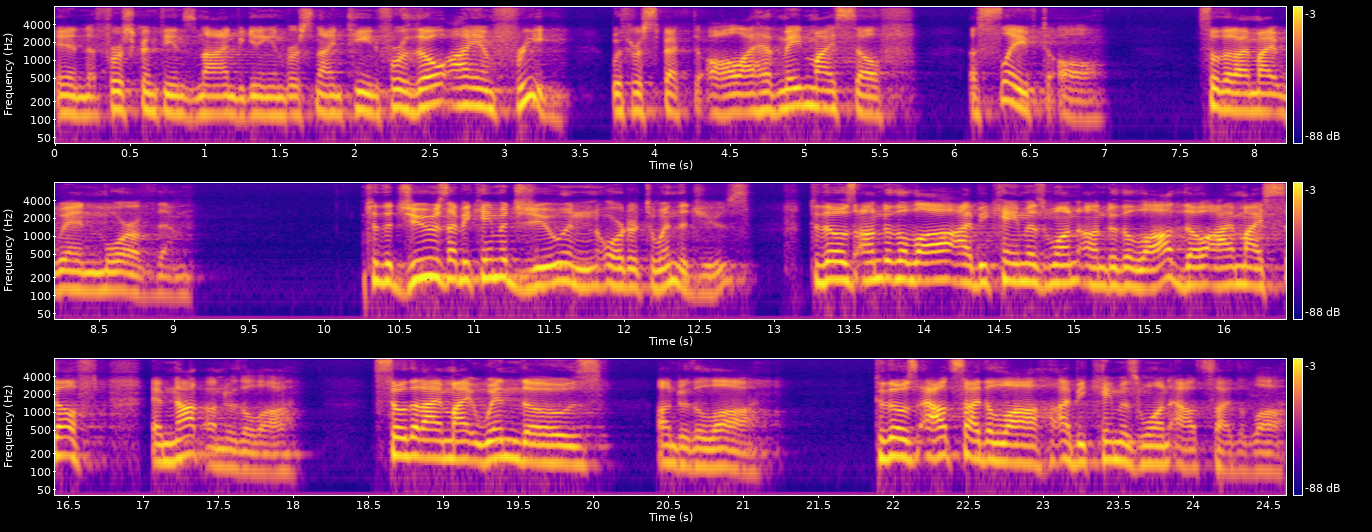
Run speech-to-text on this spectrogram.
in 1 Corinthians 9, beginning in verse 19. For though I am free with respect to all, I have made myself a slave to all, so that I might win more of them. To the Jews, I became a Jew in order to win the Jews. To those under the law, I became as one under the law, though I myself am not under the law, so that I might win those under the law. To those outside the law, I became as one outside the law.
